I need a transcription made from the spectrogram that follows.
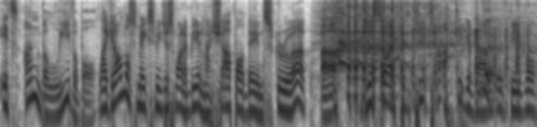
it's unbelievable. Like it almost makes me just want to be in my shop all day and screw up, Uh-huh. just so I can keep talking about it with people.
